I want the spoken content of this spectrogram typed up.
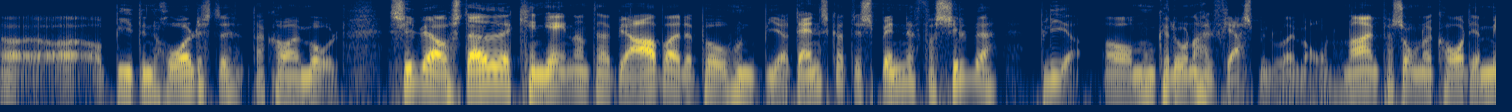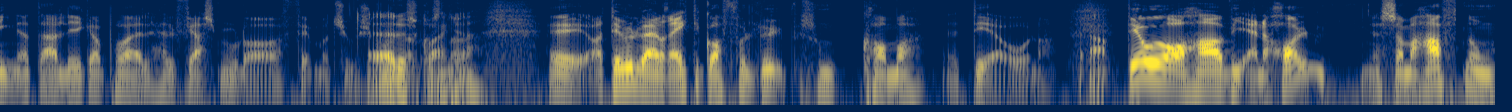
at, at blive den hurtigste, der kommer i mål. Silvia er jo stadig kenianer, der bliver arbejdet på. Hun bliver dansker. Det spændende for Silvia bliver, om hun kan under 70 minutter i morgen. Hun har en personrekord, jeg mener, der ligger på 70 minutter og 25 sekunder. Ja, det er korrekt, ja. Øh, og det vil være et rigtig godt forløb, hvis hun kommer derunder. Ja. Derudover har vi Anna Holm, Øh, som har haft nogle,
